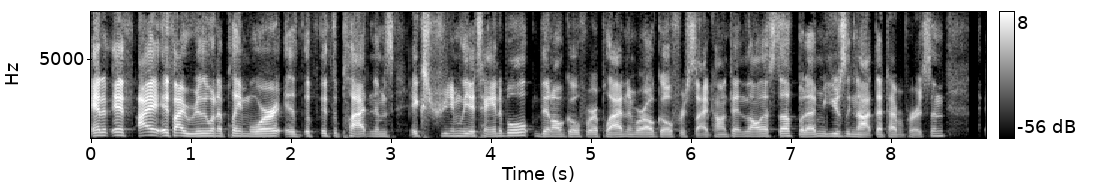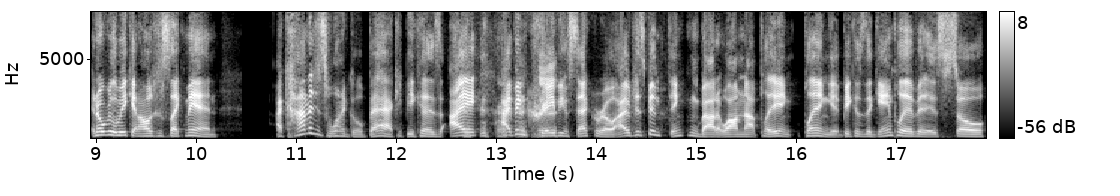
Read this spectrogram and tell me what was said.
And if, if I if I really want to play more, if, if the platinum's extremely attainable, then I'll go for a platinum or I'll go for side content and all that stuff. But I'm usually not that type of person. And over the weekend, I was just like, man, I kind of just want to go back because I I've been craving Sekiro. I've just been thinking about it while I'm not playing playing it because the gameplay of it is so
